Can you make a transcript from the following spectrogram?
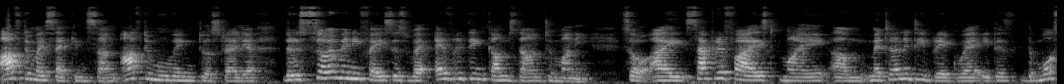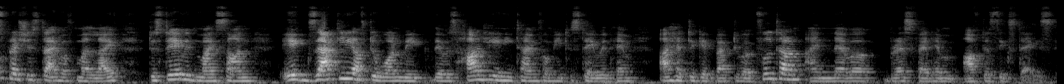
after my second son, after moving to Australia. There are so many phases where everything comes down to money. So I sacrificed my um, maternity break where it is the most precious time of my life to stay with my son. Exactly after one week, there was hardly any time for me to stay with him. I had to get back to work full time. I never breastfed him after six days.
